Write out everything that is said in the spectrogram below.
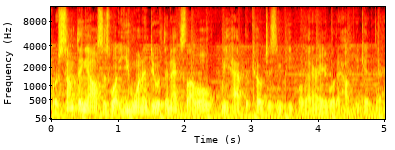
or something else is what you want to do at the next level, we have the coaches and people that are able to help you get there.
